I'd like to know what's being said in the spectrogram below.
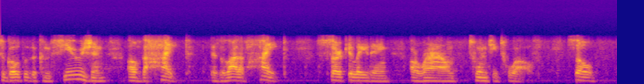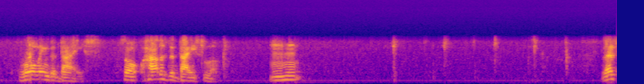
to go through the confusion of the hype. There's a lot of hype circulating around 2012. So rolling the dice. So how does the dice look? Mm-hmm. Let's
